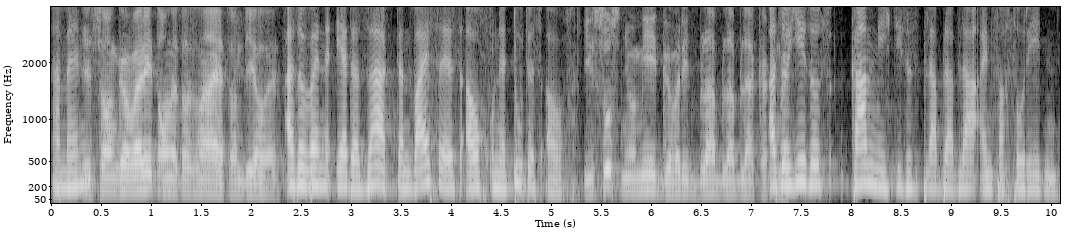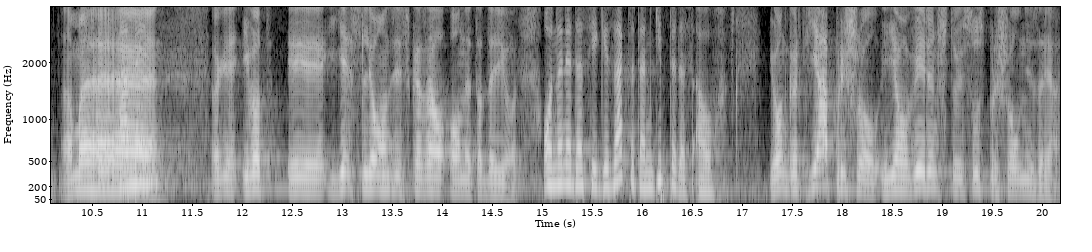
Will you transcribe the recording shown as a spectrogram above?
Amen. Если Он говорит, Он это знает, Он делает. Also wenn er das sagt, dann weiß er es auch und er tut es auch. Иисус не умеет говорить бла-бла-бла, как Also мы. Jesus kann nicht dieses Blablabla einfach so reden. Амен. Amen. Окей, И вот э, если Он здесь сказал, Он это дает. Und wenn er das hier gesagt hat, dann gibt er das auch. И Он говорит, я пришел, и я уверен, что Иисус пришел не зря.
